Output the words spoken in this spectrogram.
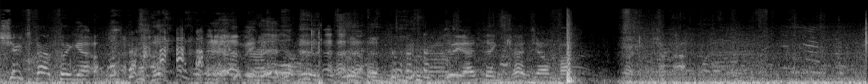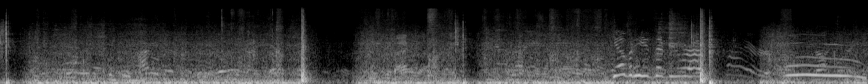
Shoot that thing out. That'd be. See that thing catch on fire. Yeah, but he's everywhere on fire. Woo!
